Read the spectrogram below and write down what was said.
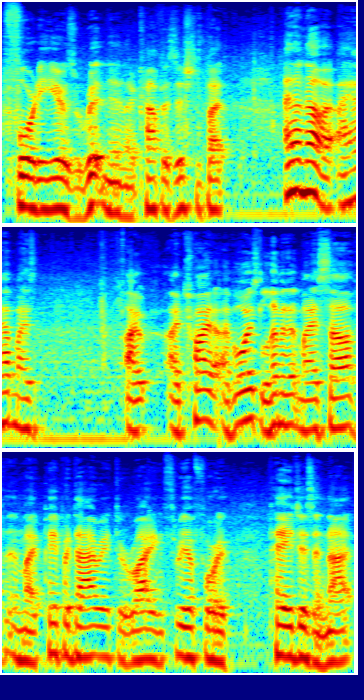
40 years, written in a composition, but I don't know. I have my, I, I try, I've always limited myself in my paper diary to writing three or four pages and not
